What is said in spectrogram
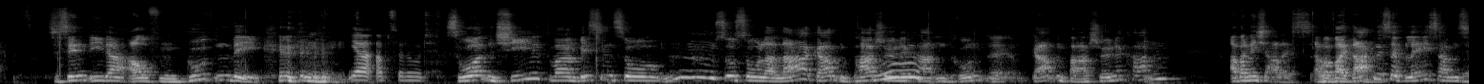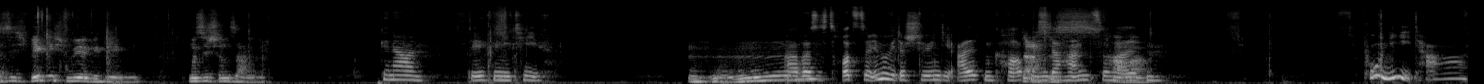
Sie sind wieder auf einem guten Weg. ja, absolut. Sword and Shield war ein bisschen so, hm, so, so lala, gab ein paar schöne Karten drun, äh, gab ein paar schöne Karten, aber nicht alles. Aber bei Darkness Ablaze haben sie sich wirklich Mühe gegeben. Muss ich schon sagen. Genau, definitiv. Mhm. Aber es ist trotzdem immer wieder schön, die alten Karten Das in der Hand zu Hammer. halten. Punita.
